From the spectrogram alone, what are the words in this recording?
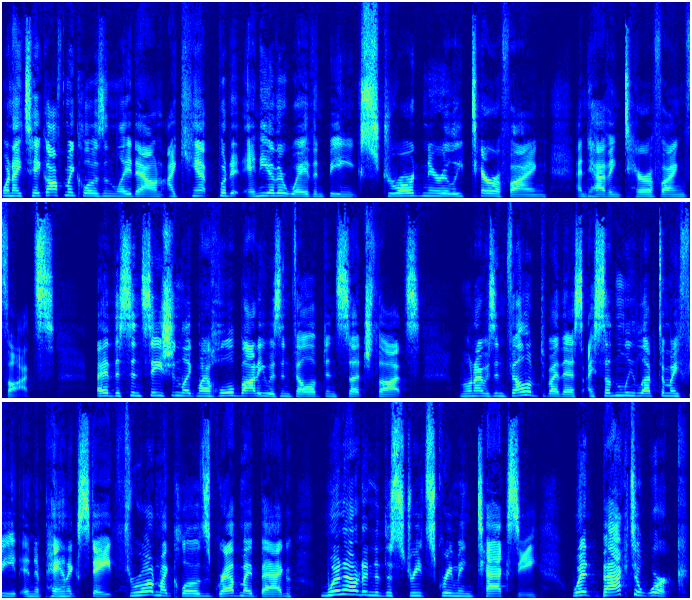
When I take off my clothes and lay down, I can't put it any other way than being extraordinarily terrifying and having terrifying thoughts. I had the sensation like my whole body was enveloped in such thoughts. When I was enveloped by this, I suddenly leapt to my feet in a panic state, threw on my clothes, grabbed my bag, went out into the street screaming taxi, went back to work.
